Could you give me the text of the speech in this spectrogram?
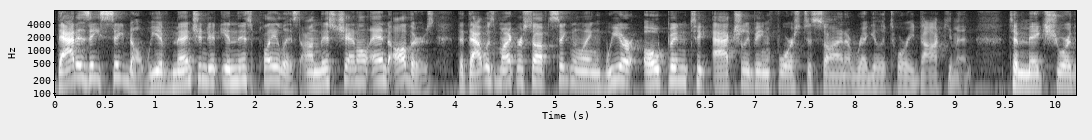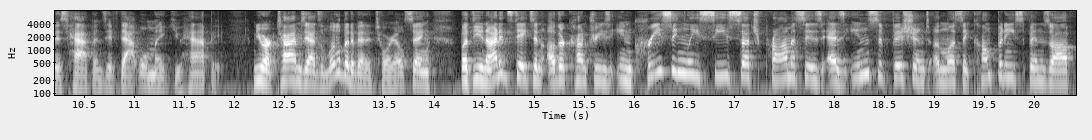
that is a signal. We have mentioned it in this playlist, on this channel, and others, that that was Microsoft signaling we are open to actually being forced to sign a regulatory document to make sure this happens, if that will make you happy. New York Times adds a little bit of editorial saying, but the United States and other countries increasingly see such promises as insufficient unless a company spins off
